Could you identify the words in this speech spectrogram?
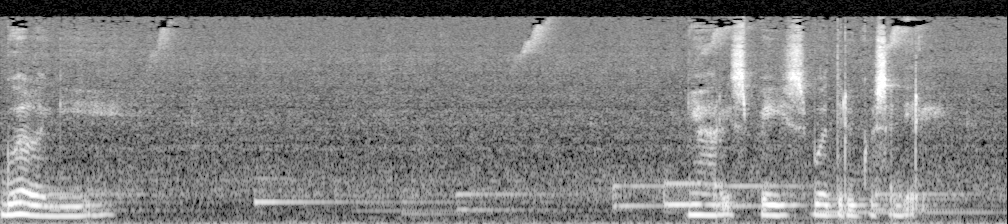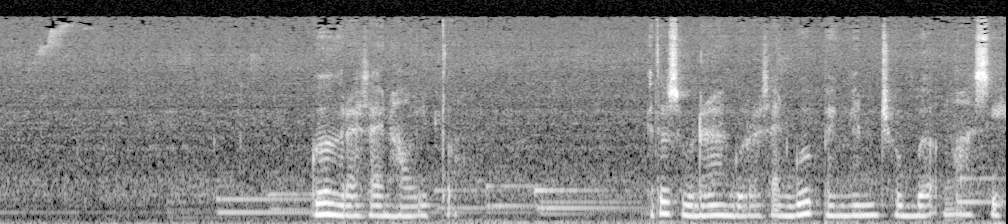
gue lagi nyari space buat diri gue sendiri. Gue ngerasain hal itu. Itu sebenarnya gue rasain. Gue pengen coba ngasih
